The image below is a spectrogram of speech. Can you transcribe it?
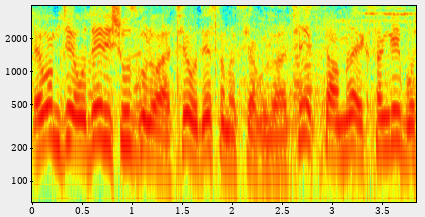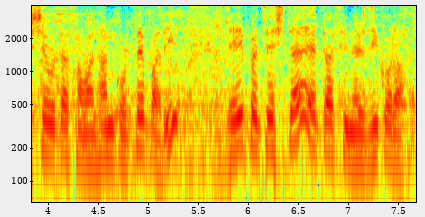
এবং যে ওদের ইস্যুসগুলো আছে, ওদের সমস্যাগুলো আছে, একটা আমরা একসঙ্গেই বসে ওটা সমাধান করতে পারি। এই প্রচেষ্টায় এটা সিনার্জি করা হয়।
